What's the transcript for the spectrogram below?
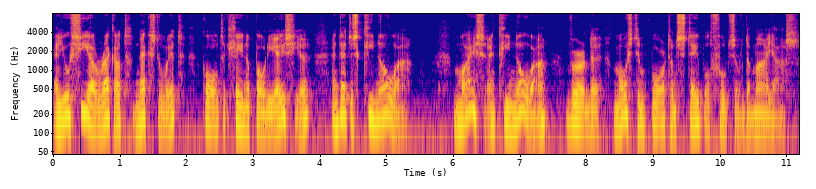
and you see a record next to it called Chenopodiaceae, and that is quinoa. Maize and quinoa were the most important staple foods of the Mayas.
